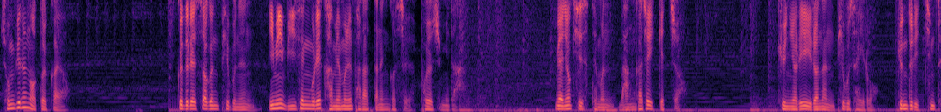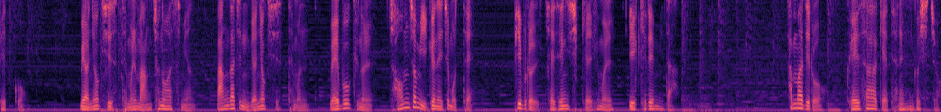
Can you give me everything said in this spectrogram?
좀비는 어떨까요? 그들의 썩은 피부는 이미 미생물의 감염을 받았다는 것을 보여줍니다. 면역 시스템은 망가져 있겠죠. 균열이 일어난 피부 사이로 균들이 침투했고 면역 시스템을 망쳐놓았으면 망가진 면역 시스템은 외부 균을 점점 이겨내지 못해 피부를 재생시킬 힘을 잃게 됩니다. 한마디로 괴사하게 되는 것이죠.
